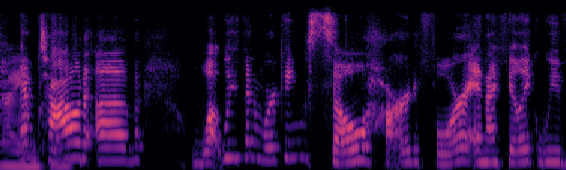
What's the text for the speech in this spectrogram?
I am proud of what we've been working so hard for and i feel like we've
